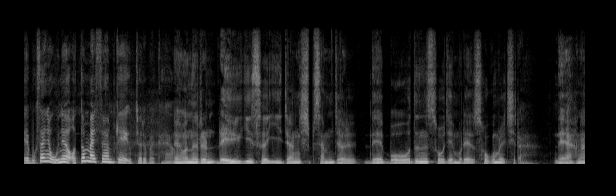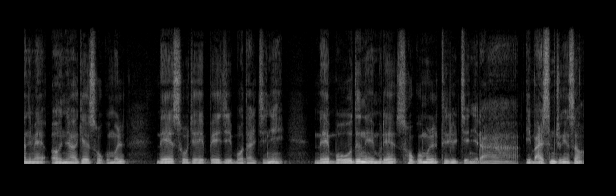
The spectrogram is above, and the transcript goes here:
네, 목사님 오늘 어떤 말씀 함께 읊조려 볼까요? 네, 오늘은 레위기서 2장 13절 내 모든 소재물에 소금을 치라 내 하나님의 언약의 소금을 내 소재에 빼지 못할지니 내 모든 예물에 소금을 드릴지니라 이 말씀 중에서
